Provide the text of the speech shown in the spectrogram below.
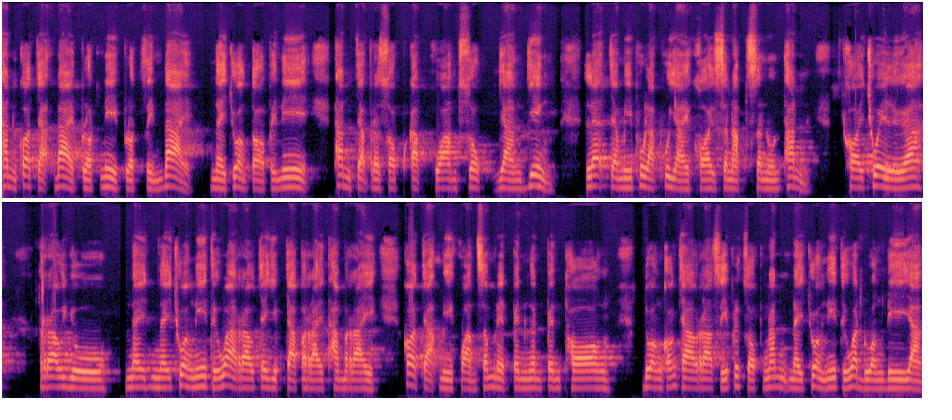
ท่านก็จะได้ปลดหนี้ปลดสินได้ ในช่วงต่อไปนี้ ท่านจะประสบกับความสุขอย่างยิ่ง และจะมีผู้หลักผู้ใหญ่คอยสนับสนุนท่าน คอยช่วยเหลือ เราอยู่ในในช่วงนี้ถือว่าเราจะหยิบจับอะไรทำอะไร ก็จะมีความสำเร็จเป็นเงินเป็นทอง ดวงของชาวราศีพฤษภนั้นในช่วงนี้ถือว่าดวงดีอย่าง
